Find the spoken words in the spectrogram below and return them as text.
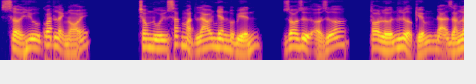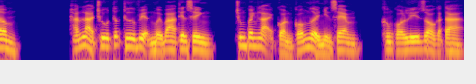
Sở hưu quát lạnh nói. Trong núi sắc mặt lao nhân đột biến do dự ở giữa, to lớn lửa kiếm đã giáng lâm. Hắn là chu tức thư viện mười ba tiên sinh, chung quanh lại còn có người nhìn xem, không có lý do gà ta.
